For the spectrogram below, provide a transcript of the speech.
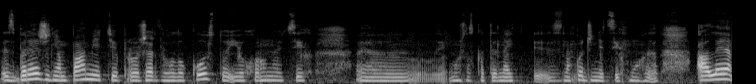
збереженням пам'яті про жертв Голокосту і охороною цих, е, як можна сказати, е, знаходження цих могил. Але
